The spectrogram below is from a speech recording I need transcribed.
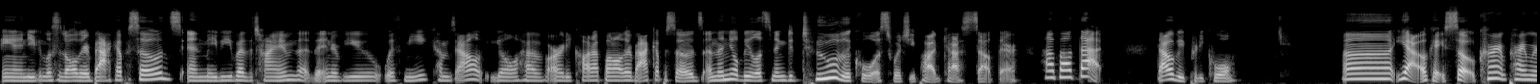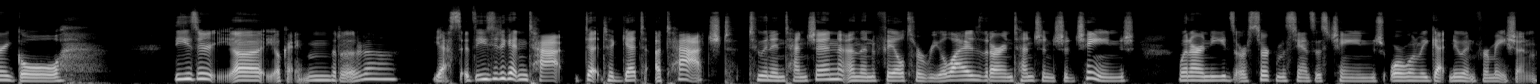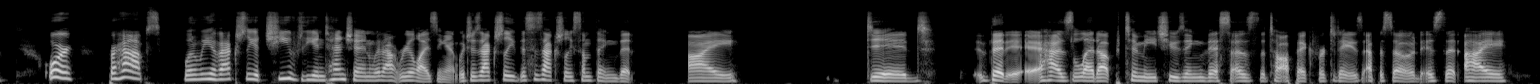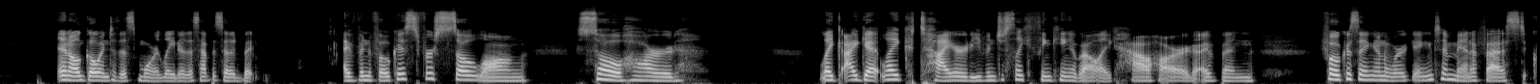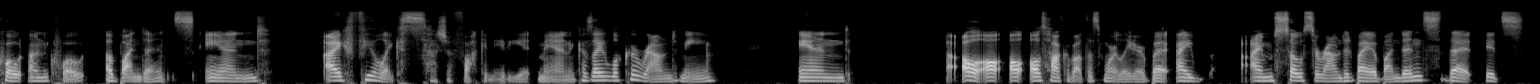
and you can listen to all their back episodes. And maybe by the time that the interview with me comes out, you'll have already caught up on all their back episodes. And then you'll be listening to two of the coolest witchy podcasts out there. How about that? That would be pretty cool. Uh, yeah, okay. So, current primary goal these are uh okay. Mm, yes, it's easy to get inta- to get attached to an intention and then fail to realize that our intention should change when our needs or circumstances change or when we get new information. Or perhaps when we have actually achieved the intention without realizing it, which is actually this is actually something that I did that it has led up to me choosing this as the topic for today's episode is that I and I'll go into this more later this episode, but I've been focused for so long, so hard. Like I get like tired even just like thinking about like how hard I've been focusing and working to manifest quote unquote abundance and I feel like such a fucking idiot, man, because I look around me and I'll, I'll I'll talk about this more later, but I I'm so surrounded by abundance that it's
